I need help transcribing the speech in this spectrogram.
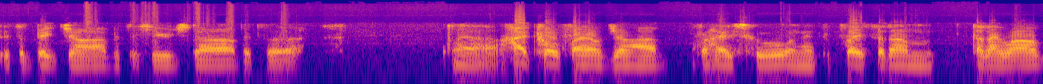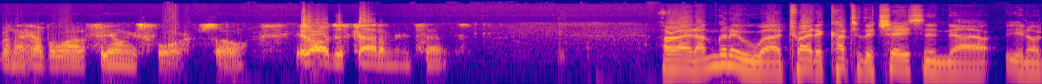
it's a big job. It's a huge job. It's a uh, high profile job for high school, and it's a place that I'm that I love and I have a lot of feelings for. So it all just kind of made sense. All right, I'm going to uh, try to cut to the chase and uh, you know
